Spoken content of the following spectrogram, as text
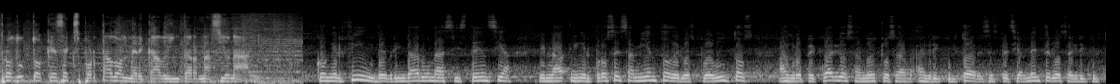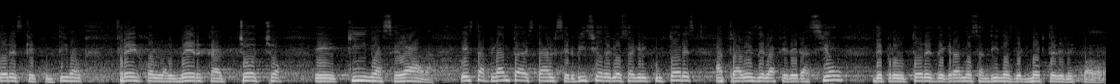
producto que es exportado al mercado internacional. con el fin de brindar una asistencia en, el procesamiento de los productos agropecuarios a nuestros agricultores, especialmente los agricultores que cultivan frijol, alberja, chocho, eh, quinoa, cebada. Esta planta está al servicio de los agricultores a través de la Federación de Productores de Granos Andinos del Norte del Ecuador.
